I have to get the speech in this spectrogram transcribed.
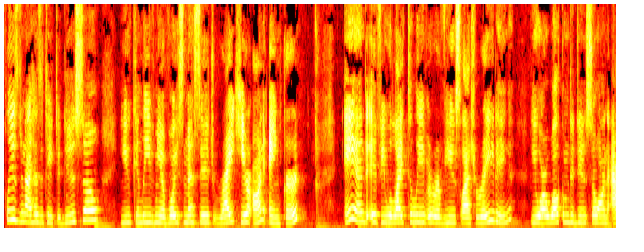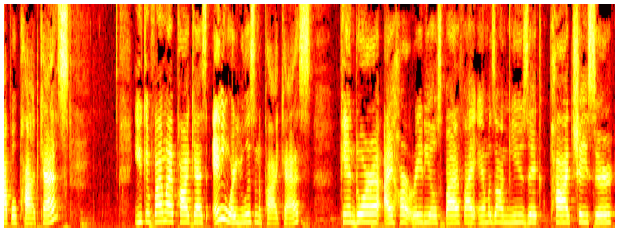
please do not hesitate to do so. You can leave me a voice message right here on Anchor. And if you would like to leave a review slash rating, you are welcome to do so on Apple Podcasts. You can find my podcast anywhere you listen to podcasts. Pandora, iHeartRadio, Spotify, Amazon Music, Podchaser,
